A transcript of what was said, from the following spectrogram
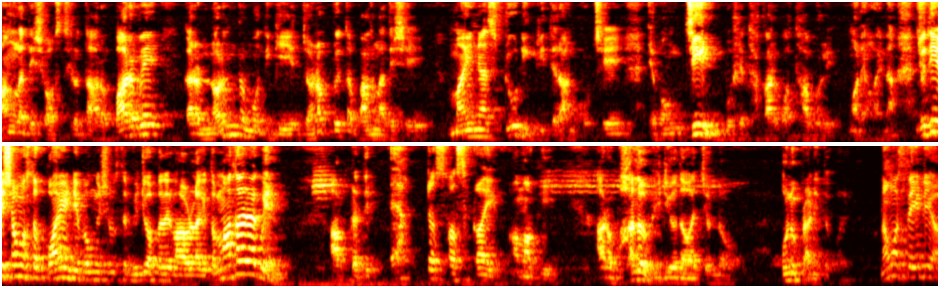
বাংলাদেশে অস্থিরতা আরও বাড়বে। কারণ নরেন্দ্র মোদীকে জনপ্রিয়তা বাংলাদেশে মাইনাস টু ডিগ্রিতে রান করছে এবং চীন বসে থাকার কথা বলে মনে হয় না। যদি এই সমস্ত পয়েন্ট এবং এই সমস্ত ভিডিও আপনাদের ভালো লাগে, তো মাথায় রাখবেন, আপনাদের একটা সাবস্ক্রাইব আমাকে আরও ভালো ভিডিও দেওয়ার জন্য অনুপ্রাণিত করে। নমস্তে ইন্ডিয়া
